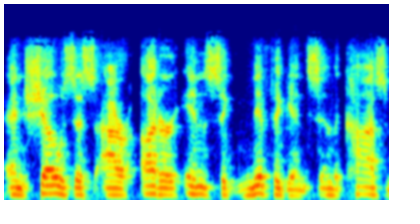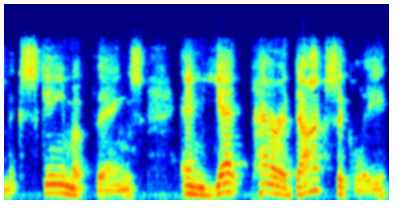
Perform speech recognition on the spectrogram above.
and shows us our utter insignificance in the cosmic scheme of things. And yet, paradoxically,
